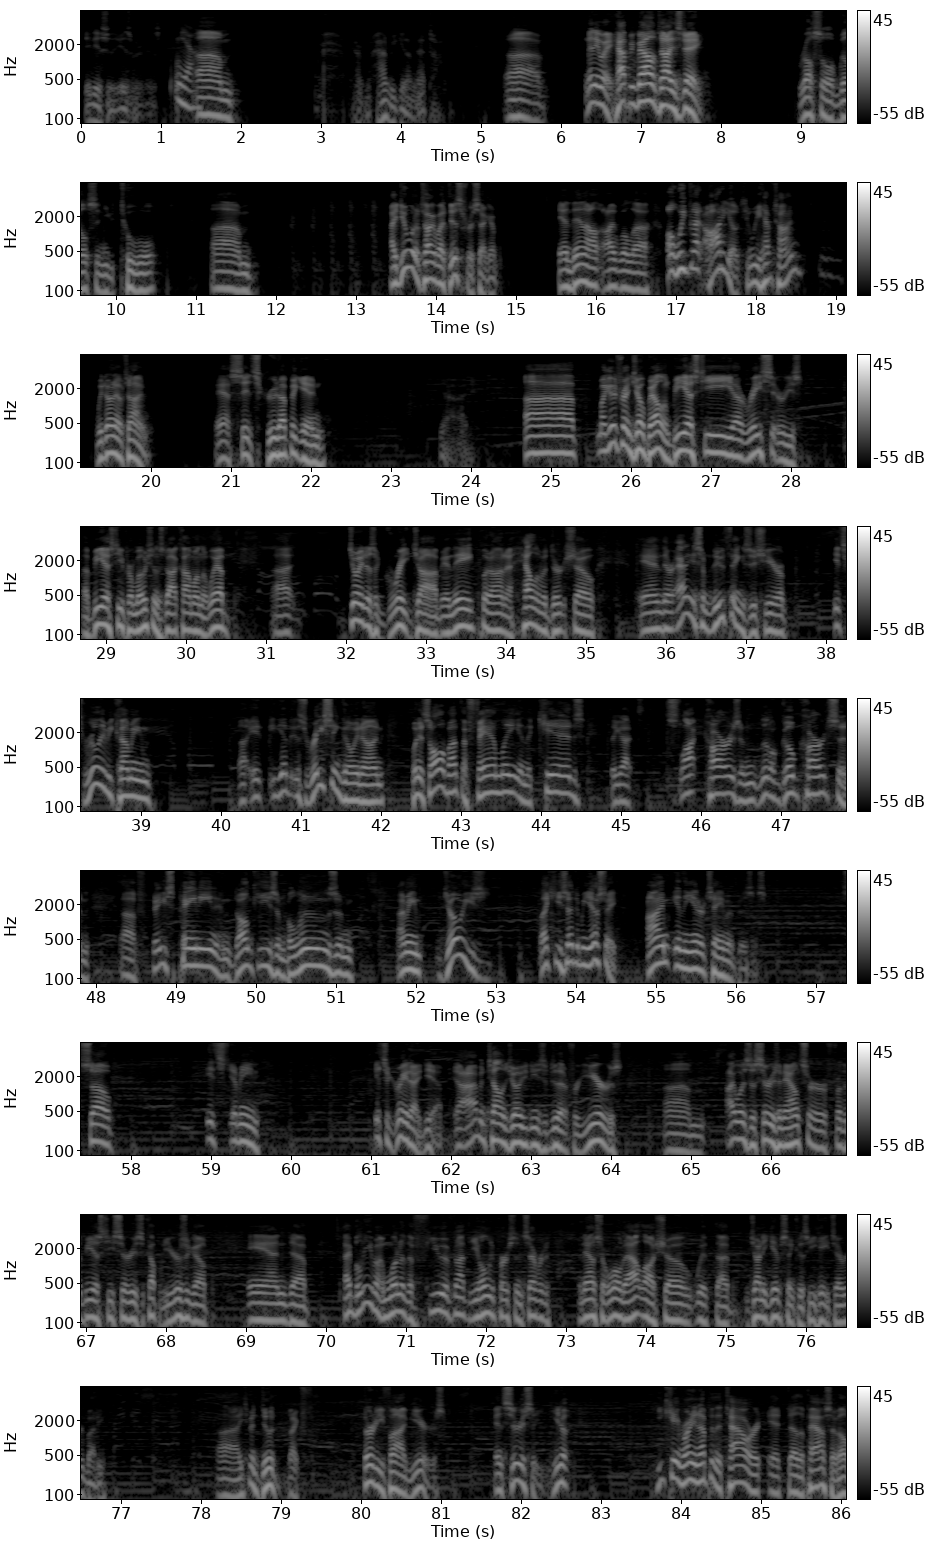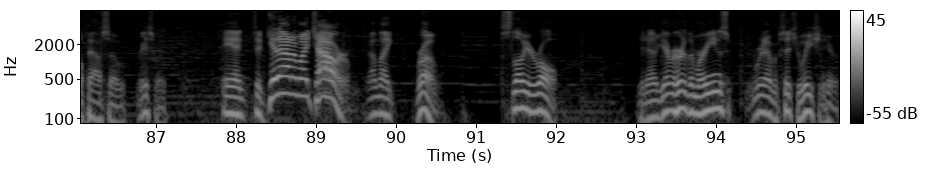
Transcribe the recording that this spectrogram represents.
it is it is what it is. Yeah. Um, how do we get on that topic? Uh, anyway, happy Valentine's Day, Russell Wilson, you tool. Um, I do want to talk about this for a second, and then I'll, I will. Uh, oh, we've got audio. Do we have time? We don't have time. Yeah, Sid screwed up again. God. Uh, my good friend Joe Bell and BST uh, Race Series, uh, BSTPromotions.com on the web. Uh, Joey does a great job, and they put on a hell of a dirt show. And they're adding some new things this year. It's really becoming. Uh, it, yeah, there's racing going on, but it's all about the family and the kids. They got slot cars and little go karts and uh, face painting and donkeys and balloons and I mean Joey's like he said to me yesterday. I'm in the entertainment business, so it's I mean it's a great idea. I've been telling Joey he needs to do that for years. Um, I was a series announcer for the BST series a couple of years ago, and uh, I believe I'm one of the few, if not the only person that's ever announced a World Outlaw show with uh, Johnny Gibson because he hates everybody. Uh, he's been doing like 35 years, and seriously, you know, he came running up in the tower at, at uh, the Paso El Paso Raceway, and said, "Get out of my tower!" I'm like, "Bro, slow your roll." You know, you ever heard of the Marines? We're gonna have a situation here.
